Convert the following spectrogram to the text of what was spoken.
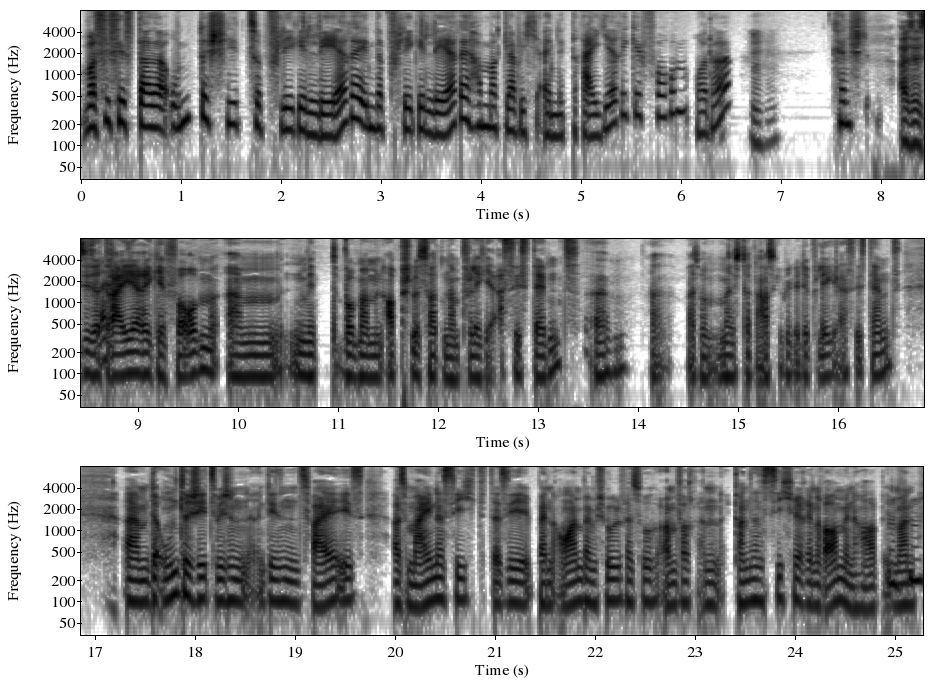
was ist jetzt da der Unterschied zur Pflegelehre? In der Pflegelehre haben wir, glaube ich, eine dreijährige Form, oder? Mhm. also es ist eine dreijährige Form, ähm, mit, wo man einen Abschluss hat, einen Pflegeassistent. Ähm, äh, also man ist dann ausgebildete Pflegeassistenz. Ähm, der Unterschied zwischen diesen zwei ist aus meiner Sicht, dass ich beim einen beim Schulversuch einfach einen ganz einen sicheren Rahmen habe. Ich Mhm. meine,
